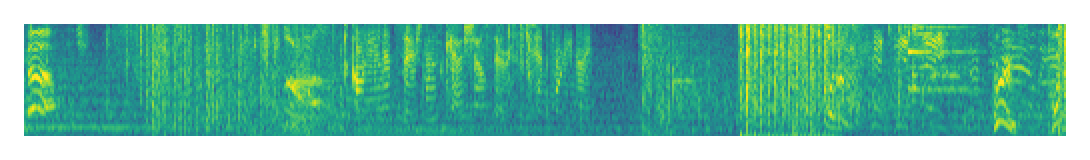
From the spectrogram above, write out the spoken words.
Now. All units, there's loose cash out there. 1049. Freeze! What?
